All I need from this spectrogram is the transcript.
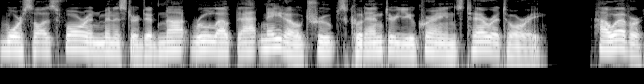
Warsaw's foreign minister did not rule out that NATO troops could enter Ukraine's territory. However,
